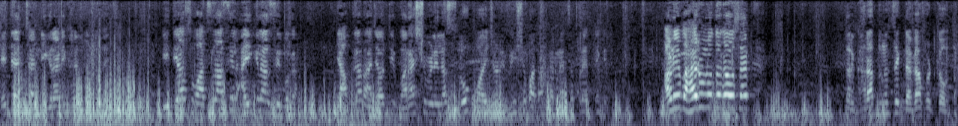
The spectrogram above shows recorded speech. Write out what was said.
हे त्यांच्या निगराणी बनवलं जायचं. इतिहास वाचला असेल ऐकला असेल बघा. की आपल्या राजावरती बऱ्याचशा वेळेला स्लो पॉइजन विषबाधा करण्याचा प्रयत्न केला. आणि बाहेरून होतं गाव साहेब. तर घरातूनच एक दगा फटका होता.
